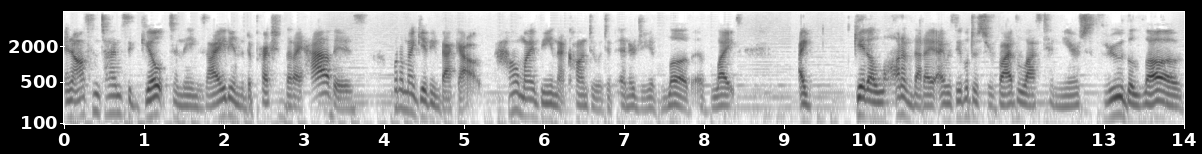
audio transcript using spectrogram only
And oftentimes, the guilt and the anxiety and the depression that I have is what am I giving back out? How am I being that conduit of energy, of love, of light? I get a lot of that. I, I was able to survive the last 10 years through the love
